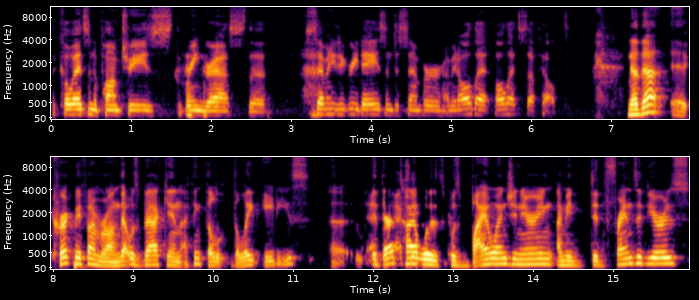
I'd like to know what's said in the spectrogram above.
the co-eds and the palm trees, the green grass, the 70 degree days in December. I mean, all that all that stuff helped. Now that uh, correct me if I'm wrong. That was back in I think the the late 80s. Uh, at that Actually, time was was bioengineering. I mean, did friends of yours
